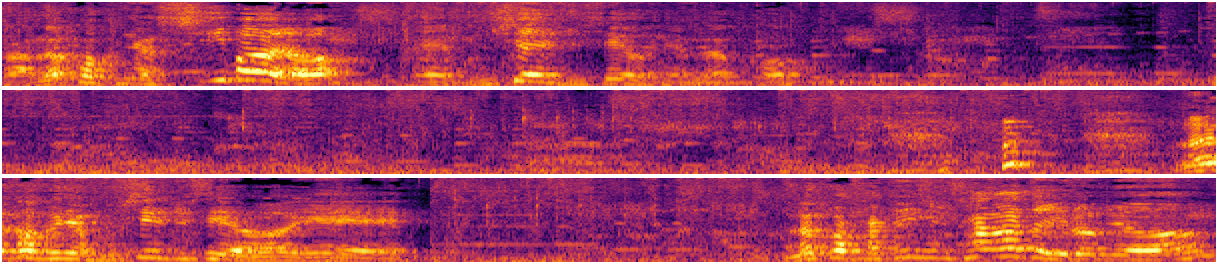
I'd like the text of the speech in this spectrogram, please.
자, 러커 그냥 씹어요. 네, 무시해 주세요, 그냥 러커. 러커 그냥 무시해 주세요. 예. 럭커 자존심 상하죠 이러면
